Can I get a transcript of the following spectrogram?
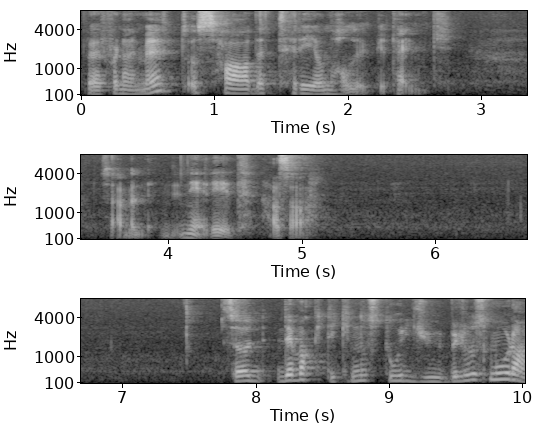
kjempefornærmet og sa det er tre og en halv uke, tenk. Så jeg, men Nerid, altså. Så det vakte ikke noe stor jubel hos mor, da.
